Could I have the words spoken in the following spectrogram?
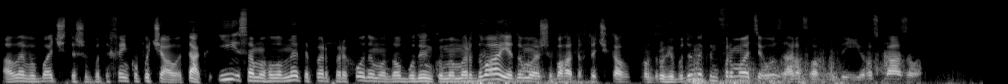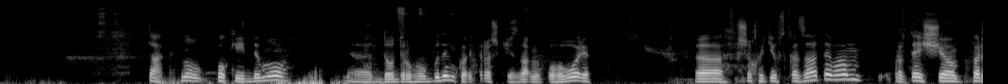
Але ви бачите, що потихеньку почали. Так, і саме головне, тепер переходимо до будинку номер 2 Я думаю, що багато хто чекав про другий будинок інформацію. Ось зараз вам буду її розказувати. Так, ну поки йдемо е, до другого будинку, я трошки з вами поговорю. Е, Що хотів сказати вам про те, що 1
